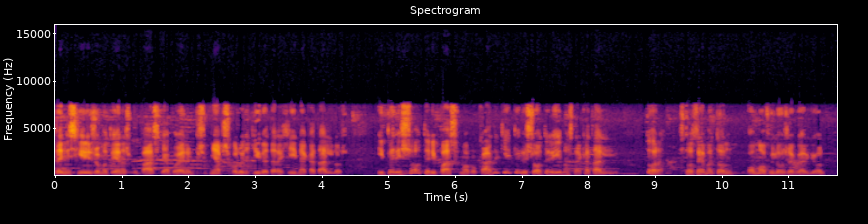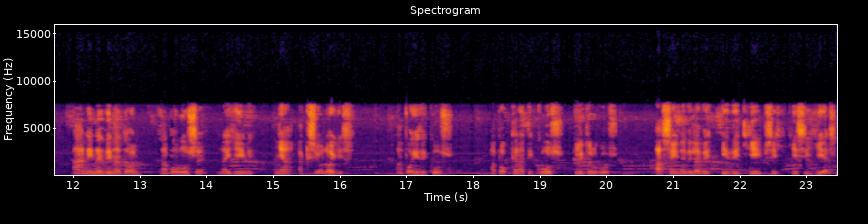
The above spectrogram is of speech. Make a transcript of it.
Δεν ισχυρίζομαι ότι ένας που πάσχει από μια ψυχολογική διαταραχή είναι ακατάλληλος. Οι περισσότεροι πάσχουμε από κάτι και οι περισσότεροι είμαστε ακατάλληλοι. Τώρα, στο θέμα των ομόφυλων ζευγαριών, αν είναι δυνατόν, θα μπορούσε να γίνει μια αξιολόγηση από ειδικούς, από κρατικούς λειτουργούς. Ας είναι δηλαδή ειδικοί ψυχικής υγείας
